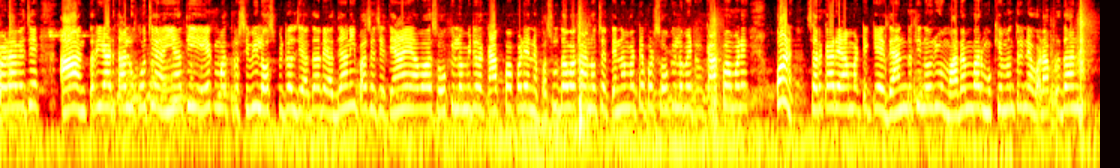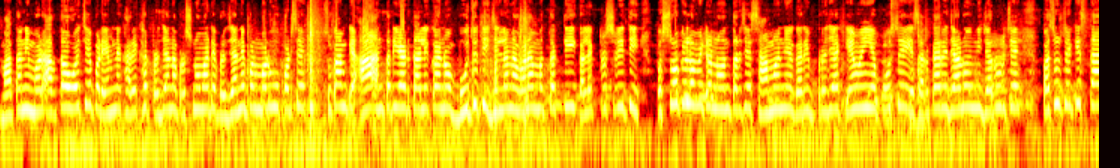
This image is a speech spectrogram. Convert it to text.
પડાવે છે. આ અંતરિયાળ તાલુકો છે, અહીંયાથી એકમાત્ર સિવિલ હોસ્પિટલ જે અત્યારે અદાણી પાસે છે ત્યાં આવા સો કિલોમીટર કાપવા પડે અને પશુ દવાખાનો છે, તેના માટે પણ સો કિલોમીટર કાપવા મળે. પણ સરકારે આ માટે ક્યાંય ધ્યાન નથી દોર્યું વારંવાર મુખ્યમંત્રીને વડાપ્રધાન માતાની મળ આવતા હોય છે, પણ એમને ખરેખર પ્રજાના પ્રશ્નો માટે પ્રજાને પણ મળવું પડશે. શું કામ કે આ અંતરિયાળ તાલુકાનો ભુજથી જિલ્લાના વડા મથકથી કલેક્ટરશ્રીથી બસો કિલોમીટરનું અંતર છે. સામાન્ય ગરીબ પ્રજા કેમ અહીંયા પહોંચશે એ સરકારે જાણવાની જરૂર છે. પશુ ચિકિત્સા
